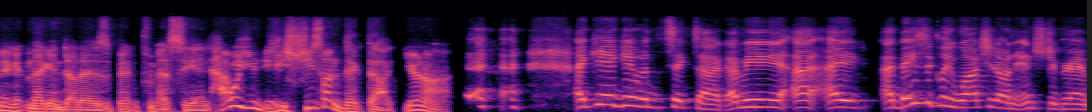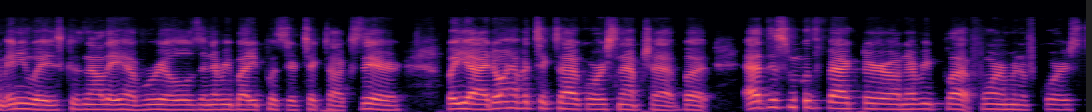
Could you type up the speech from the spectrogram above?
Megan, Megan Dutta is from SCN. How are you? She's on TikTok. You're not. I can't get with TikTok. I mean, I, I, I basically watch it on Instagram anyways, because now they have reels and everybody puts their TikToks there. But yeah, I don't have a TikTok or a Snapchat, but at the Smooth Factor on every platform. And of course,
